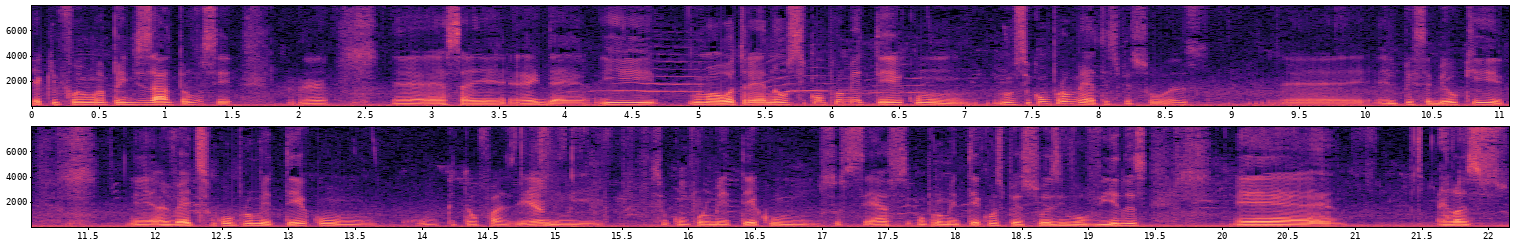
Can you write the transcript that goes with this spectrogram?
e aqui foi um aprendizado para você. Né? É, essa é, é a ideia. E uma outra é não se comprometer com. Não se comprometa as pessoas. É, ele percebeu que é, ao invés de se comprometer com, com o que estão fazendo e se comprometer com o sucesso, se comprometer com as pessoas envolvidas, é, elas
